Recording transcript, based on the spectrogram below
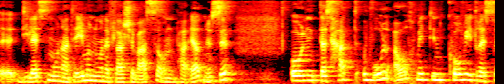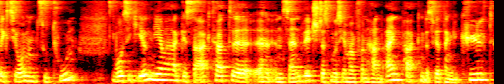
äh, die letzten Monate immer nur eine Flasche Wasser und ein paar Erdnüsse. Und das hat wohl auch mit den Covid-Restriktionen zu tun wo sich irgendjemand gesagt hat, äh, ein Sandwich, das muss jemand von Hand einpacken, das wird dann gekühlt.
